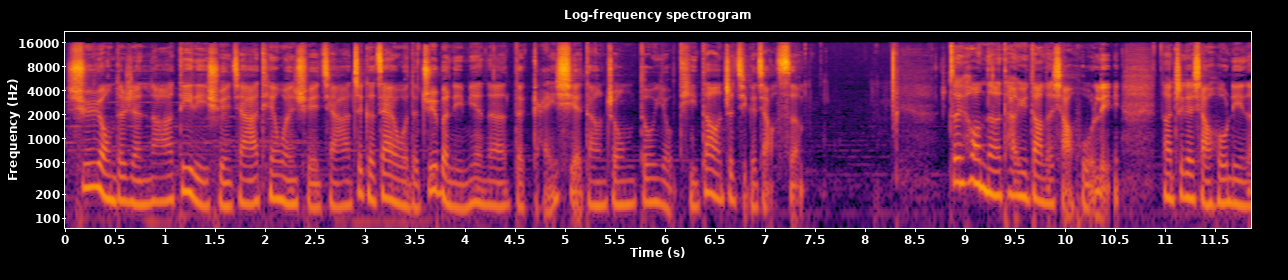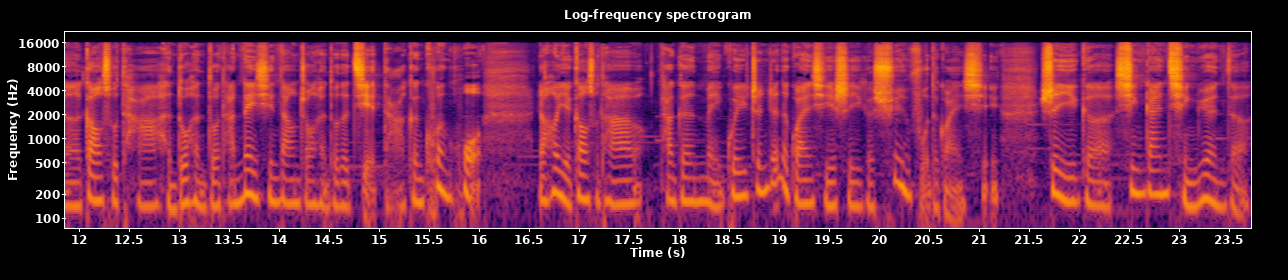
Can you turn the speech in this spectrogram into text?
虚荣的人啦、地理学家、天文学家。这个在我的剧本里面呢的改写当中都有提到这几个角色。最后呢，他遇到了小狐狸。那这个小狐狸呢，告诉他很多很多他内心当中很多的解答跟困惑，然后也告诉他，他跟玫瑰真正的关系是一个驯服的关系，是一个心甘情愿的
